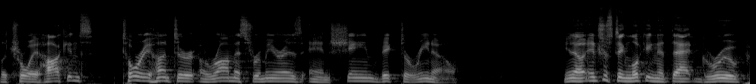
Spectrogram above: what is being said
LaTroy Hawkins, Torii Hunter, Aramis Ramirez, and Shane Victorino. You know, interesting looking at that group.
